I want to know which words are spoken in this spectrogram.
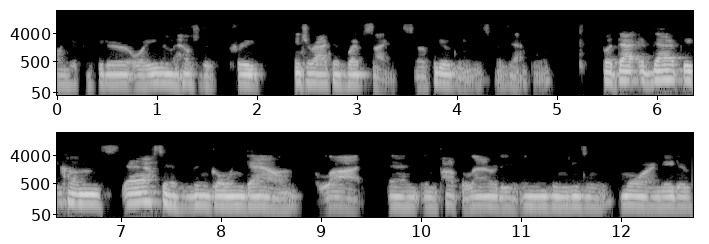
on your computer, or even helps you to create interactive websites or video games, for example. But that if that becomes that actually has been going down a lot and in popularity, and we've been using more native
